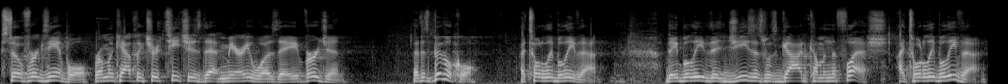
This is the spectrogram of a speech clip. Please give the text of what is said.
So, for example, Roman Catholic Church teaches that Mary was a virgin. That is biblical. I totally believe that. They believe that Jesus was God come in the flesh. I totally believe that.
